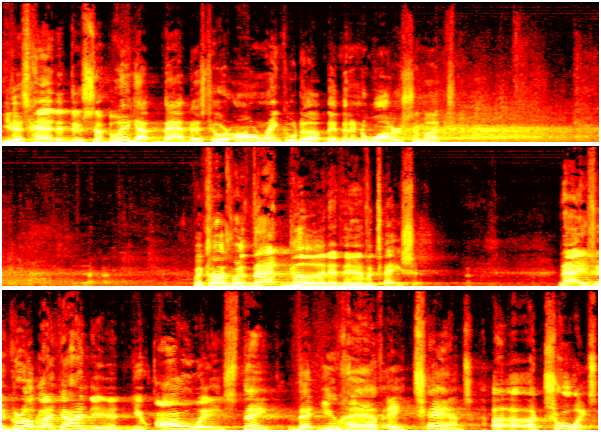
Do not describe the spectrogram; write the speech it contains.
You just had to do something. We got Baptists who are all wrinkled up. They've been in the water so much. Because we're that good at the invitation. Now, if you grew up like I did, you always think that you have a chance, a, a, choice,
